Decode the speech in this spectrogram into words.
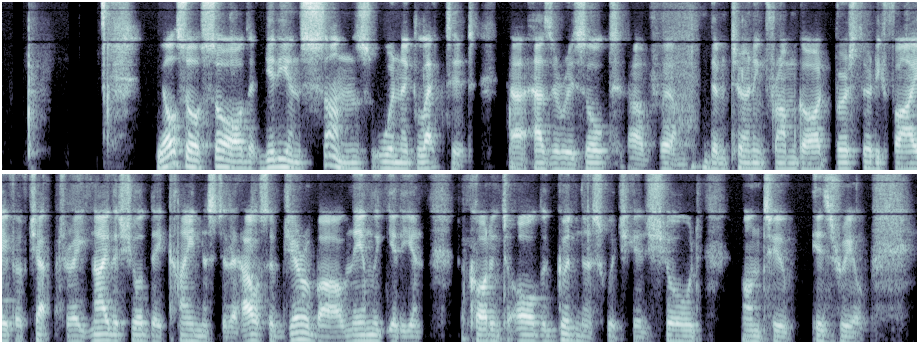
We also saw that Gideon's sons were neglected uh, as a result of um, them turning from God. Verse 35 of chapter 8 Neither showed they kindness to the house of Jerubbaal, namely Gideon, according to all the goodness which he had showed unto Israel.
